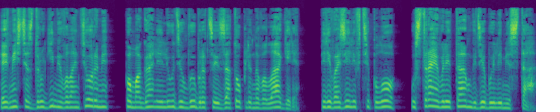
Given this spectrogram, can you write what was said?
И вместе с другими волонтерами помогали людям выбраться из затопленного лагеря, перевозили в тепло, устраивали там, где были места.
